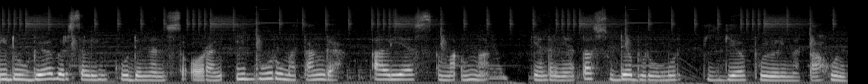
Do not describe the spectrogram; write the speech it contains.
diduga berselingkuh dengan seorang ibu rumah tangga alias emak-emak yang ternyata sudah berumur 35 tahun.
